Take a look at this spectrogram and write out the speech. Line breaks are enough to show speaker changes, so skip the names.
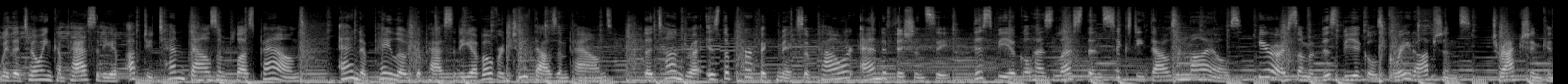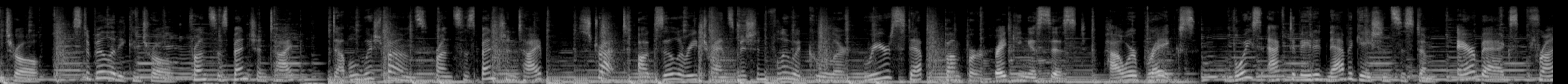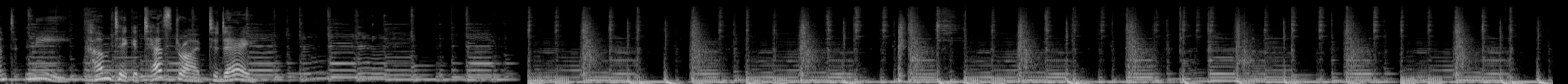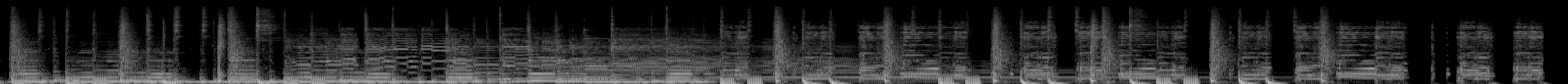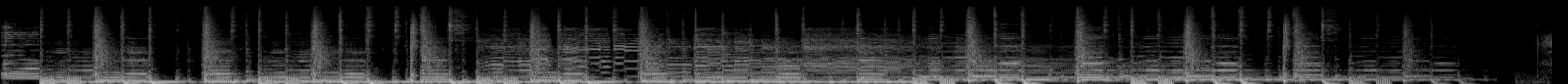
With a towing capacity of up to 10,000 plus pounds and a payload capacity of over 2,000 pounds, the Tundra is the perfect mix of power and efficiency. This vehicle has less than 60,000 miles. Here are some of this vehicle's great options. Traction control, stability control, front suspension type, double wishbones, front suspension type, strut, auxiliary transmission fluid cooler, rear step bumper, braking assist, power brakes, voice activated navigation system, airbags, front knee. Come take a test drive today.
